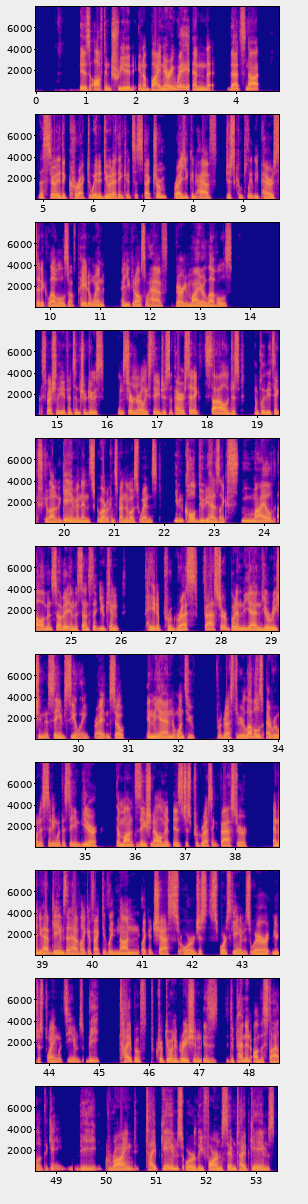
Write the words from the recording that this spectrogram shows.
is often treated in a binary way, and that's not necessarily the correct way to do it. I think it's a spectrum, right? You can have just completely parasitic levels of pay to win, and you can also have very minor levels, especially if it's introduced in certain early stages. The parasitic style just completely takes skill out of the game, and then whoever can spend the most wins. Even Call of Duty has like mild elements of it in the sense that you can pay to progress faster, but in the end, you're reaching the same ceiling, right? And so in the end, once you've progressed through your levels, everyone is sitting with the same gear. The monetization element is just progressing faster. And then you have games that have like effectively none, like a chess or just sports games where you're just playing with teams. The type of crypto integration is dependent on the style of the game. The grind type games or the farm sim type games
